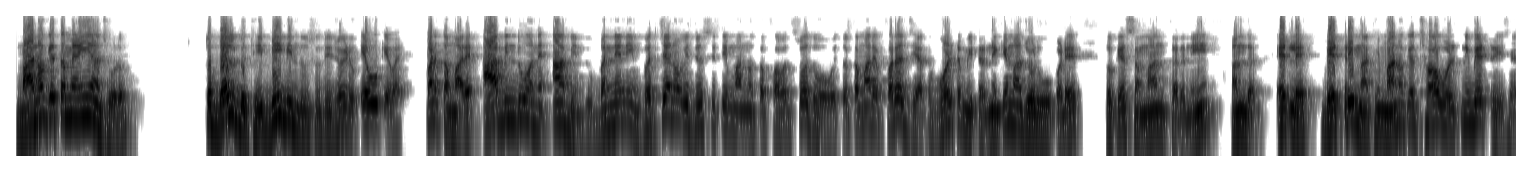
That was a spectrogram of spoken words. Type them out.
માનો કે તમે અહીંયા જોડો. તો બલ્બથી બી બિંદુ સુધી જોડ્યું એવું કહેવાય. પણ તમારે આ બિંદુ અને આ બિંદુ બંનેની વચ્ચેનો વિદ્યુત સ્થિતિમાનનો તફાવત શોધવો હોય તો તમારે ફરજિયાત વોલ્ટમીટરને કેમાં જોડવું પડે? તો કે સમાંતરની અંદર. એટલે બેટરીમાંથી માનો કે છ વોલ્ટની બેટરી છે,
